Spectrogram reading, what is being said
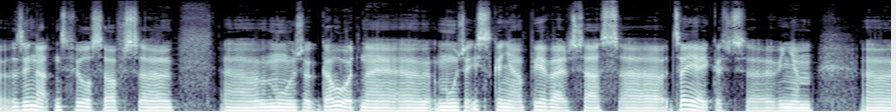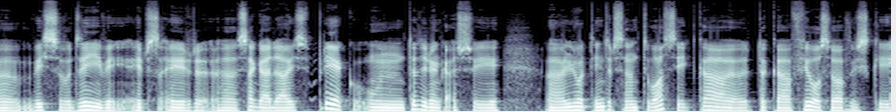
uh, zinātnes filozofs, uh, uh, mūža galotnē, mūža izskaņā pievērsās dzējai, kas viņam visu dzīvi ir, ir sagādājusi prieku, un tad ir vienkārši ļoti interesanti lasīt, kā, kā filozofiski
